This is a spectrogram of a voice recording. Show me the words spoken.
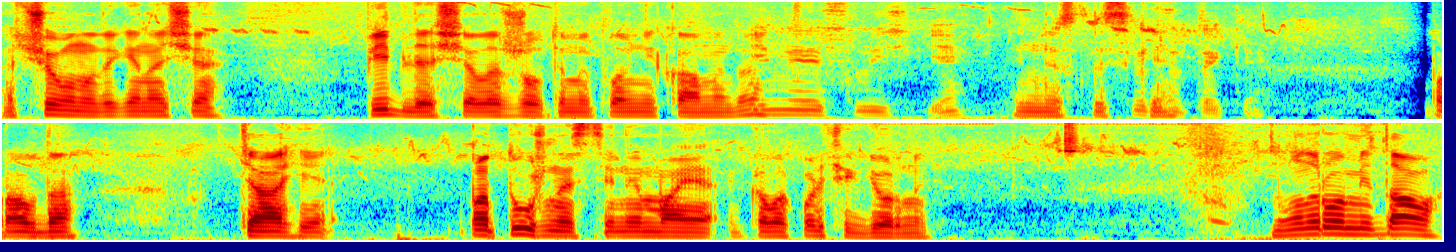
А що воно таке, наче підляще, але з жовтими плавниками, да? І не слизьке. І не таке? Правда, тяги, потужності немає, колокольчик дернуть. Ну он Ромі дав.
